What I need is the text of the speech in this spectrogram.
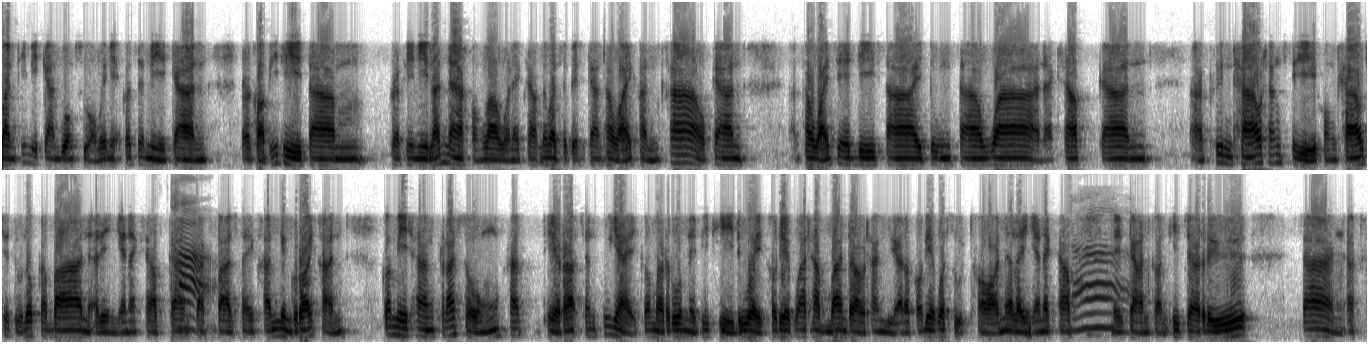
วันที่มีการบวงสรวงไว้เนี่ยก็จะมีการประกอบพิธีตามประเพณีล้านนาของเรานะครับไม่ว่าจะเป็นการถวายขันข้าว การถวายเจดีย์ทราย ตุงซาวานะครับ การอ่าขึ้นเท้าทั้งสี่ของเท้าจตุโลกบาลอะไรอย่างเงี้ยนะครับ การค่ะตักบาตรใส่ขันหนึ่งร้อยขัน ก็มีทางพระสงฆ์พระเถระชั้นผู้ใหญ่ก็มาร่วมในพิธีด้วย เขาเรียกว่าทำบ้านเราทางเหนือเราก็เรียกว่าสูตรถอนอะไรอย่างเงี้ยนะครับอ่าในการก่อนที่จะรื้อ สร้างอาค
